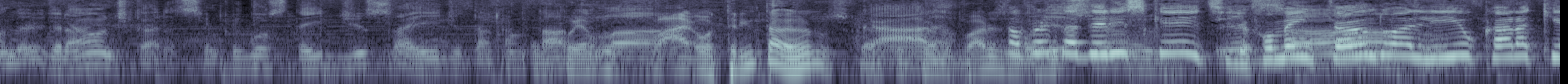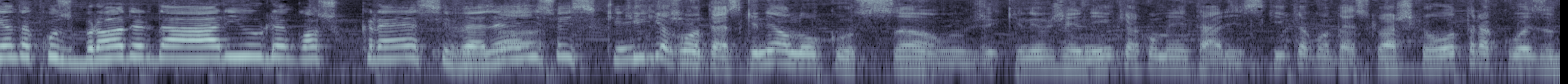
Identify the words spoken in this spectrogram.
underground, cara. Sempre gostei disso aí, de estar contato Acompanhando lá. vários, 30 anos, cara. Cara, vários É o verdadeiro isso- skate, Exato. fomentando ali o cara que anda com os brothers da área e o negócio cresce, velho. É Exato. isso, é O skate. que, que acontece? Que nem a locução, o que nem o Geninho que é comentarista. O que, que acontece? Que eu acho que é outra coisa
